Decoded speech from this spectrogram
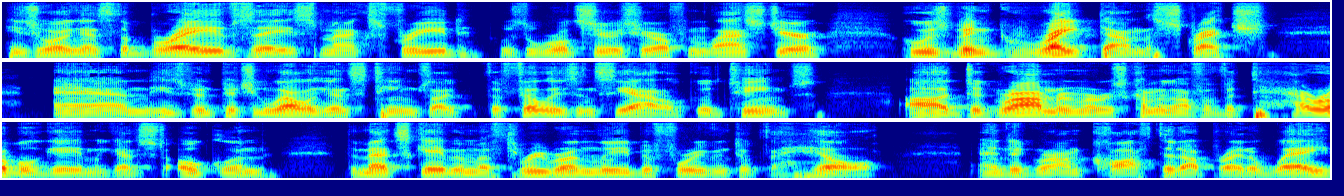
He's going against the Braves ace, Max Fried, who's the World Series hero from last year, who has been great down the stretch. And he's been pitching well against teams like the Phillies in Seattle, good teams. Uh, DeGrom, remember, is coming off of a terrible game against Oakland. The Mets gave him a three run lead before he even took the hill and DeGrom coughed it up right away.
